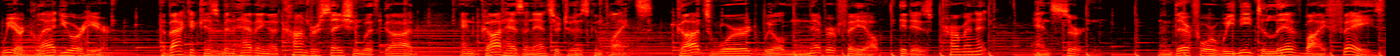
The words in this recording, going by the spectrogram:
We are glad you are here. Habakkuk has been having a conversation with God, and God has an answer to his complaints. God's word will never fail, it is permanent and certain. And therefore, we need to live by faith,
